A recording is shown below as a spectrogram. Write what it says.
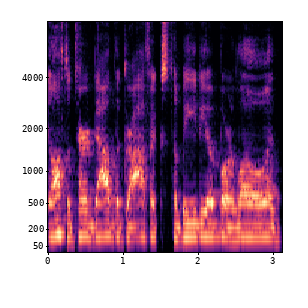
You'll have to turn down the graphics to medium or low and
